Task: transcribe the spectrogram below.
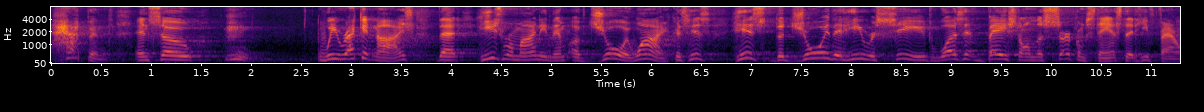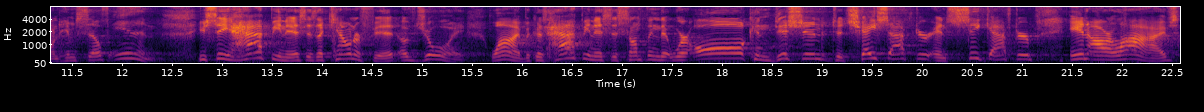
happened. And so we recognize that he's reminding them of joy. Why? Because his, his, the joy that he received wasn't based on the circumstance that he found himself in. You see, happiness is a counterfeit of joy. Why? Because happiness is something that we're all conditioned to chase after and seek after in our lives.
